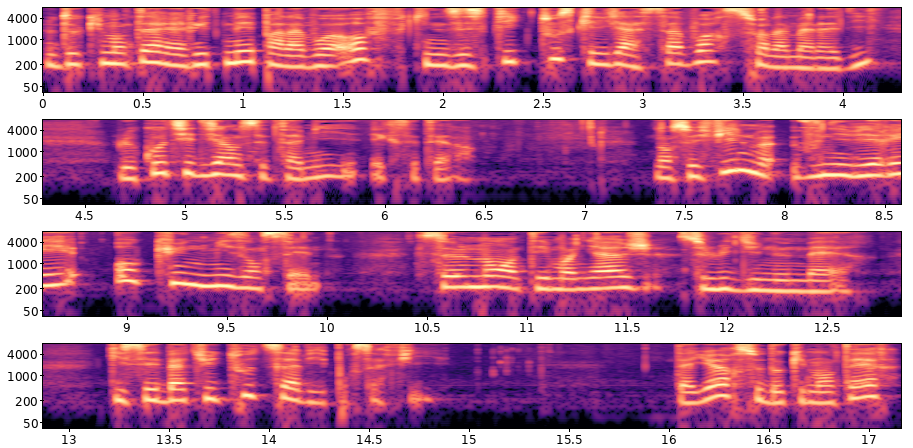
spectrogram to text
Le documentaire est rythmé par la voix off qui nous explique tout ce qu'il y a à savoir sur la maladie, le quotidien de cette famille, etc. Dans ce film, vous n'y verrez aucune mise en scène, seulement un témoignage, celui d'une mère, qui s'est battue toute sa vie pour sa fille. D'ailleurs, ce documentaire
